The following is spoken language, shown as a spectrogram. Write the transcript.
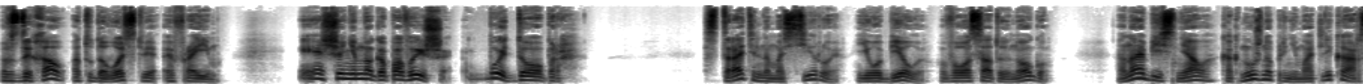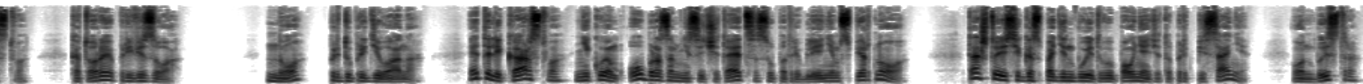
Вздыхал от удовольствия Эфраим. «Еще немного повыше, будь добр». Старательно массируя его белую, волосатую ногу, она объясняла, как нужно принимать лекарство, которое привезла. Но, предупредила она, это лекарство никоим образом не сочетается с употреблением спиртного. Так что если господин будет выполнять это предписание, он быстро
